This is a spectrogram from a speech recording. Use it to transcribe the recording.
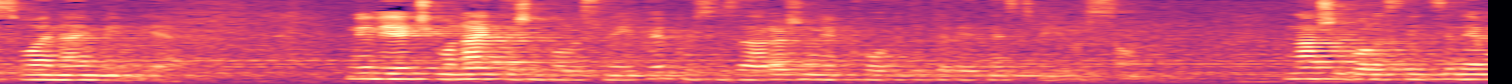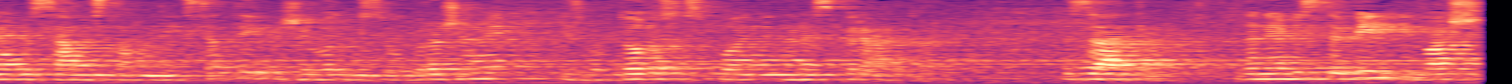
i svoje najmilije. Mi liječimo najteže bolesnike koji su zaraženi COVID-19 virusom. Naši bolesnici ne mogu samostalno disati, životno su ugroženi i zbog toga su spojeni na respirator. Zato, da ne biste vi i vaši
